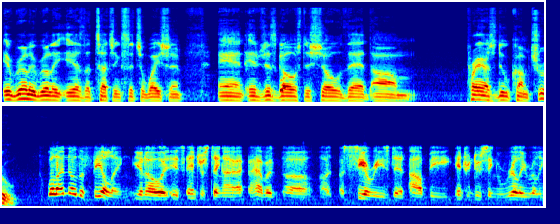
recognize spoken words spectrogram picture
it really, really is a touching situation, and it just goes to show that um, prayers do come true. Well, I know the feeling. You know, it's interesting. I have a, uh, a, a series that I'll be introducing really, really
